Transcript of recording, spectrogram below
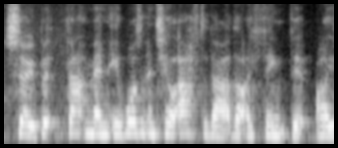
so, but that meant it wasn't until after that that I think that i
